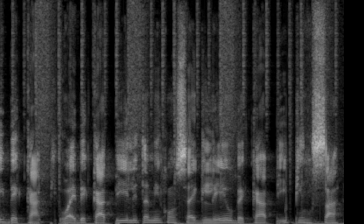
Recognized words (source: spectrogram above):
iBackup. O iBackup ele também consegue ler o backup e pensar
